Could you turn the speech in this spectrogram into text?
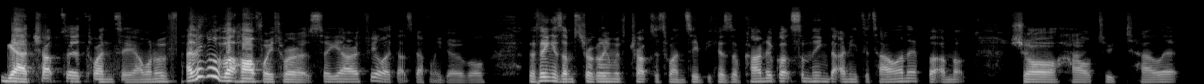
Yeah, chapter 20. I want to. I think I'm about halfway through it. So, yeah, I feel like that's definitely doable. The thing is, I'm struggling with chapter 20 because I've kind of got something that I need to tell on it, but I'm not sure how to tell it.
